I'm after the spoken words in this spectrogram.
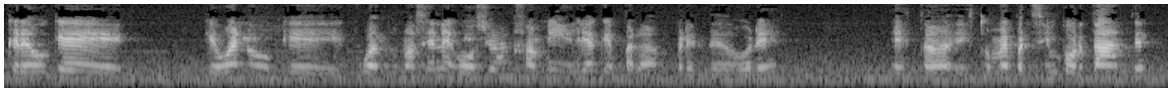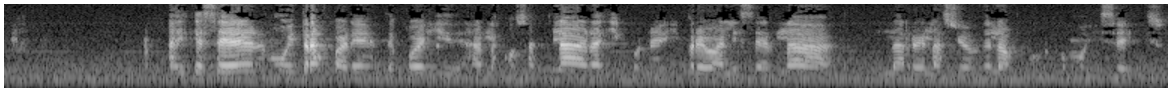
creo que, que bueno, que cuando uno hace negocios en familia, que para emprendedores esto me parece importante, hay que ser muy transparente pues y dejar las cosas claras y, poner, y prevalecer la, la relación del amor, como dice hizo.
